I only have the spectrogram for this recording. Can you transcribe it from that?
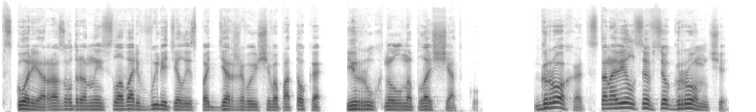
Вскоре разодранный словарь вылетел из поддерживающего потока и рухнул на площадку. Грохот становился все громче.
